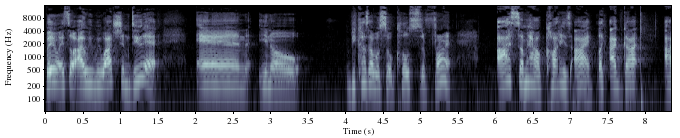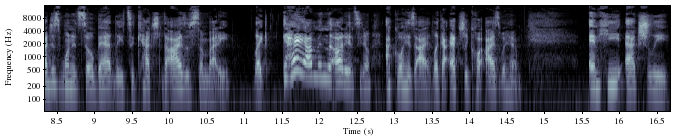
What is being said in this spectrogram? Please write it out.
But anyway, so I we watched him do that, and you know, because I was so close to the front, I somehow caught his eye. Like I got, I just wanted so badly to catch the eyes of somebody like, hey, I'm in the audience, you know. I caught his eye. Like I actually caught eyes with him. And he actually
